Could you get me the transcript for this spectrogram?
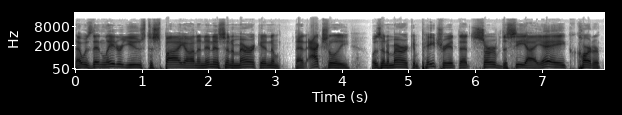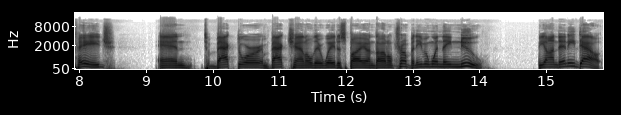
that was then later used to spy on an innocent American um, that actually was an American patriot that served the CIA, Carter Page, and to backdoor and backchannel their way to spy on Donald Trump. And even when they knew beyond any doubt,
